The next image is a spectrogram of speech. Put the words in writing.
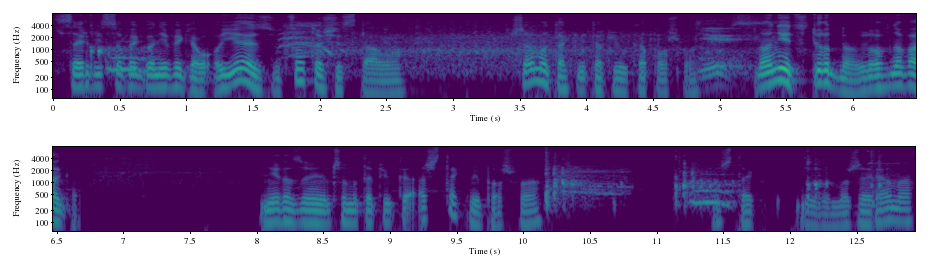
serwisowego nie wygrał. O Jezu, co to się stało? Czemu tak mi ta piłka poszła? No nic, trudno, równowaga. Nie rozumiem, czemu ta piłka aż tak mi poszła. Aż tak, nie wiem, może rama.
